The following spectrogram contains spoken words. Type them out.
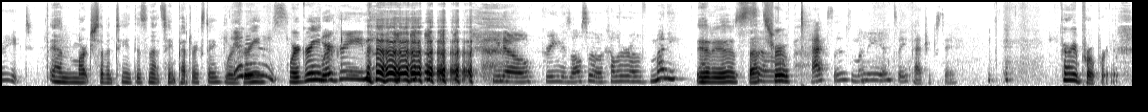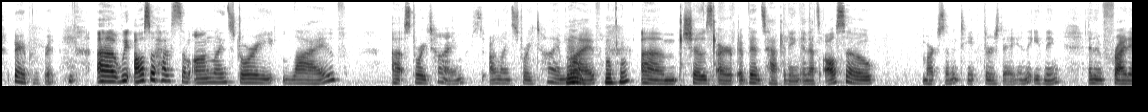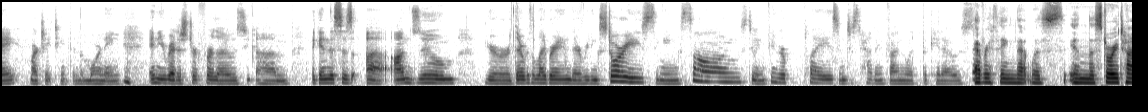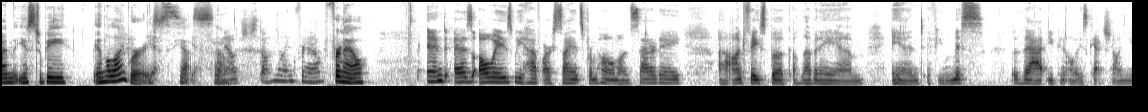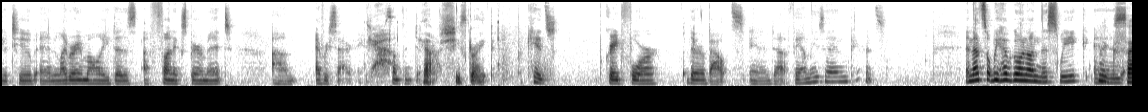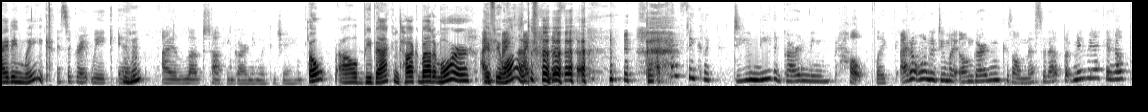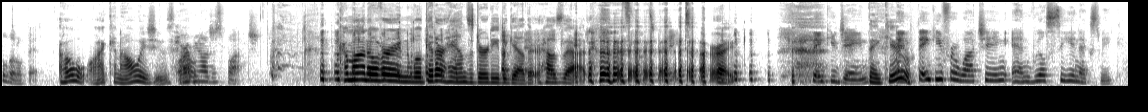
Great. And March 17th, isn't that St. Patrick's Day? We're It green. is. We're green. We're green. you know, green is also a color of money. it is. That's So, true. Taxes, money, and St. Patrick's Day. Very appropriate. Very appropriate. Uh, we also have some online story live, uh, story time, online story time Hmm. live Mm-hmm. um, shows our events happening, and that's also March 17th, Thursday in the evening, and then Friday, March 18th in the morning. And you register for those. Um, again, this is uh, on Zoom. You're there with the librarian. They're reading stories, singing songs, doing finger plays, and just having fun with the kiddos. Everything that was in the story time that used to be in the libraries. Yes, Yes. yes. So Now it's just online for now. for now. And as always, we have our Science from Home on Saturday uh, on Facebook, 11 a.m. And if you miss that, you can always catch it on YouTube. And Librarian Molly does a fun experiment um, every Saturday. Yeah. Something different. Yeah, she's great. for kids, grade four, thereabouts, and uh, families and parents. And that's what we have going on this week. An And exciting week. It's a great week. And I loved talking gardening with you, Jane. Oh, I'll be back and talk about it more I- if you I- want. I kind, of, I kind of think like, do you need a gardening help? Like, I don't want to do my own garden because I'll mess it up, but maybe I could help a little bit, oh, I can always use help. or maybe I'll just watch. Come on over and we'll get our hands dirty together. How's that? Great. All right. thank you, Jane. Thank you. And thank you for watching, and we'll see you next week.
